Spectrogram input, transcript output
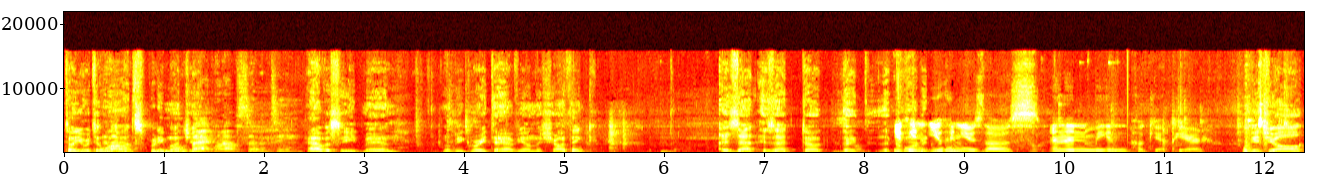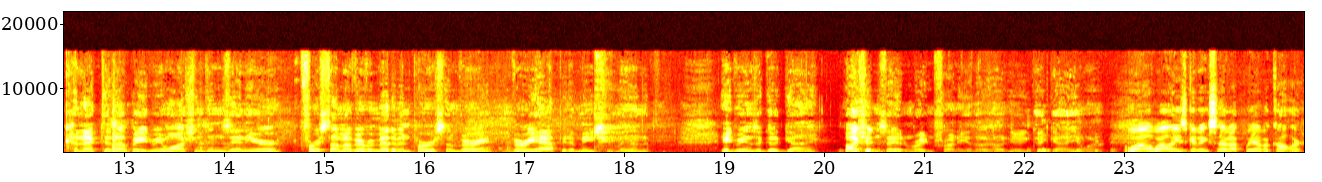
Till you were 10? Well, that's pretty much Moved it. back when I was 17. Have a seat, man. It'll be great to have you on the show. I think is that is that uh, the the You corded? can you can use those, and then we can hook you up here. We'll get you all connected up. Adrian Washington's in here. First time I've ever met him in person. I'm very very happy to meet you, man. Adrian's a good guy. Well, I shouldn't say it right in front of you, though. You're a good guy. You are. Well, while he's getting set up, we have a caller.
